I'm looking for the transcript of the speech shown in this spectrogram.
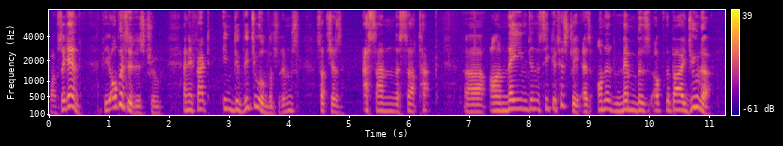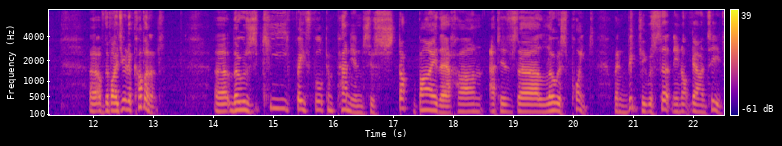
Once again, the opposite is true, and in fact, individual Muslims, such as Asan the Sartak, uh, are named in the secret history as honoured members of the Baljuna, uh, of the Baljuna Covenant. Uh, those key faithful companions who stuck by their Khan at his uh, lowest point, when victory was certainly not guaranteed.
